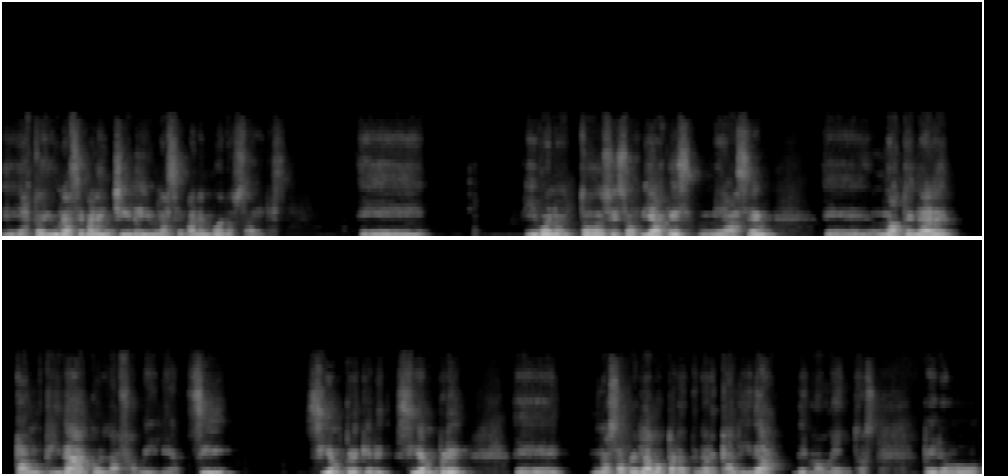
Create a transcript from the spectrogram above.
y estoy una semana en Chile y una semana en Buenos Aires. Eh, y bueno, todos esos viajes me hacen eh, no tener cantidad con la familia, ¿sí? Siempre, siempre eh, nos arreglamos para tener calidad de momentos, pero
